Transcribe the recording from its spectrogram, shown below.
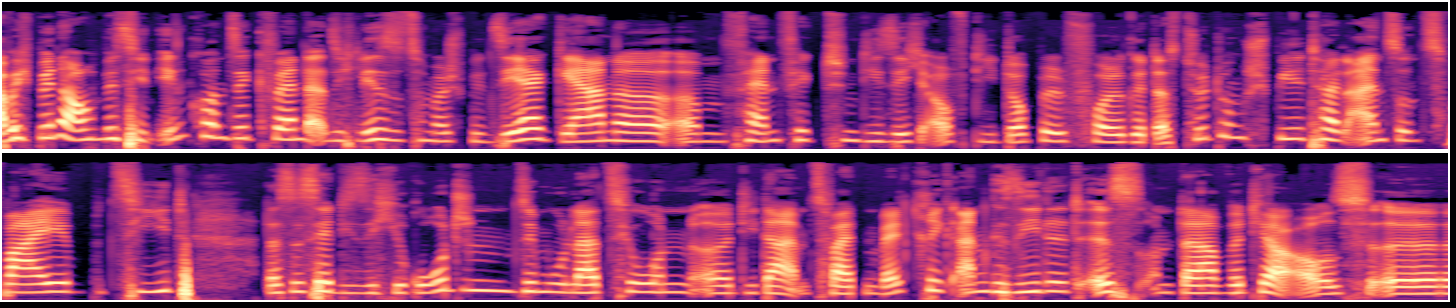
Aber ich bin auch ein bisschen inkonsequent. Also ich lese zum Beispiel sehr gerne ähm, Fanfiction, die sich auf die Doppelfolge Das Tötungsspiel Teil 1 und 2 bezieht. Das ist ja diese Chirurgen-Simulation, äh, die da im Zweiten Weltkrieg angesiedelt ist. Und da wird ja aus äh,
